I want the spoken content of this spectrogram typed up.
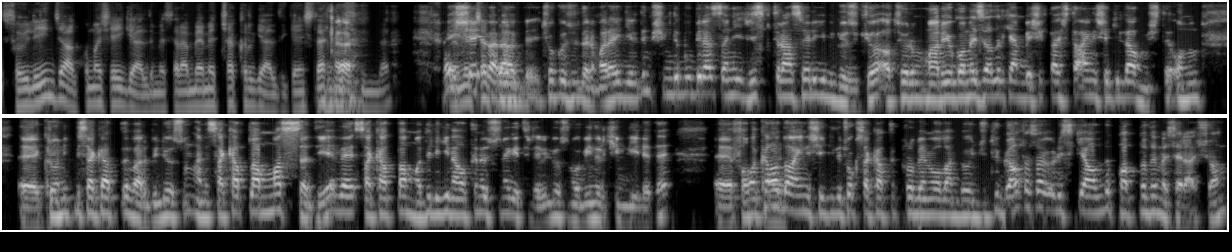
söyleyince aklıma şey geldi. Mesela Mehmet Çakır geldi Gençler Birliği'nden. Ve şey Çakır... var abi çok özür dilerim araya girdim. Şimdi bu biraz hani risk transferi gibi gözüküyor. Atıyorum Mario Gomez'i alırken Beşiktaş'ta aynı şekilde almıştı. Onun e, kronik bir sakatlığı var biliyorsun. Hani sakatlanmazsa diye ve sakatlanmadı ligin altına üstüne getirdi biliyorsun o winner kimliğiyle de. E, Falcao evet. da aynı şekilde çok sakatlık problemi olan bir oyuncuydu. Galatasaray o riski aldı patladı mesela şu an.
